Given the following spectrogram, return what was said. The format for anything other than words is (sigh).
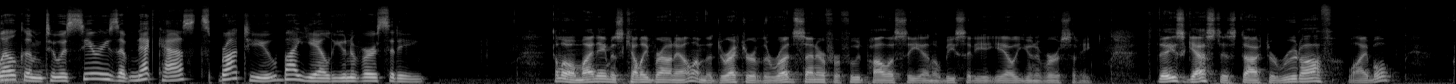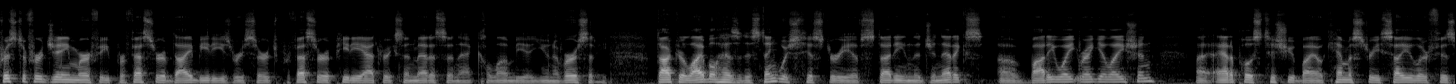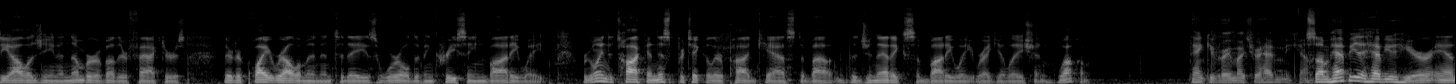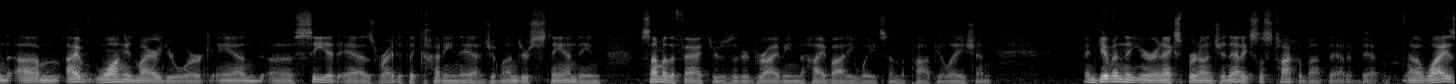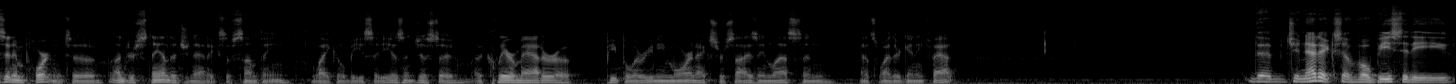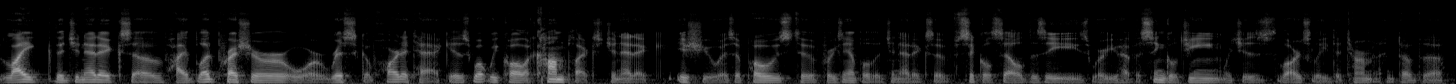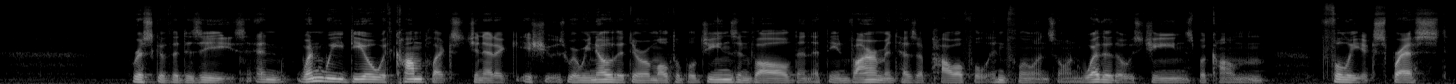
Welcome to a series of netcasts brought to you by Yale University. Hello, my name is Kelly Brownell. I'm the director of the Rudd Center for Food Policy and Obesity at Yale University. Today's guest is Dr. Rudolph Leibel, Christopher J. Murphy, Professor of Diabetes Research, Professor of Pediatrics and Medicine at Columbia University. Dr. Leibel has a distinguished history of studying the genetics of body weight regulation, uh, adipose tissue biochemistry, cellular physiology, and a number of other factors that are quite relevant in today's world of increasing body weight. We're going to talk in this particular podcast about the genetics of body weight regulation. Welcome. Thank you very much for having me, Cal. So I'm happy to have you here, and um, I've long admired your work and uh, see it as right at the cutting edge of understanding some of the factors that are driving the high body weights in the population. And given that you're an expert on genetics, let's talk about that a bit. Uh, why is it important to understand the genetics of something like obesity? Isn't just a, a clear matter of people are eating more and exercising less, and that's why they're getting fat? The genetics of obesity, like the genetics of high blood pressure or risk of heart attack, is what we call a complex genetic issue, as opposed to, for example, the genetics of sickle cell disease, where you have a single gene which is largely determinant of the risk of the disease. And when we deal with complex genetic issues, where we know that there are multiple genes involved and that the environment has a powerful influence on whether those genes become fully expressed.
